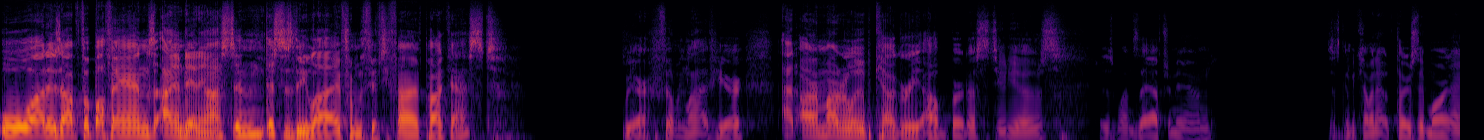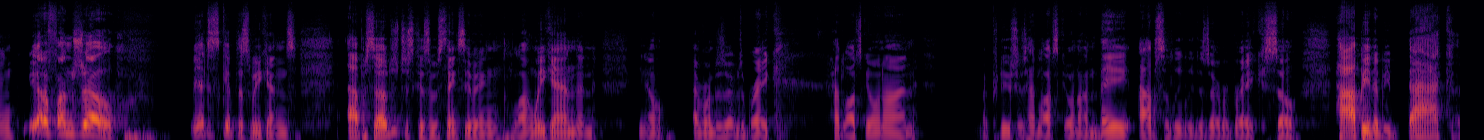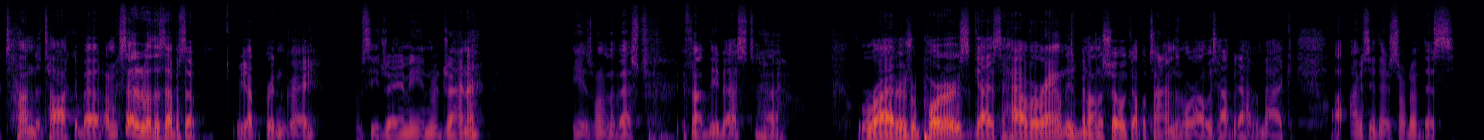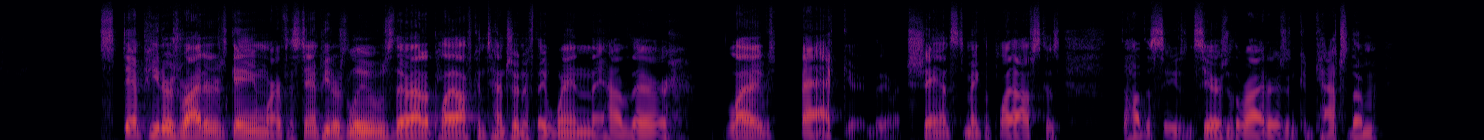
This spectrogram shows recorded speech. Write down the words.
What is up, football fans? I am Danny Austin. This is the Live from the 55 podcast. We are filming live here at our Marda Loop, Calgary, Alberta studios. It is Wednesday afternoon. This is going to be coming out Thursday morning. We had a fun show. We had to skip this weekend's episode just because it was Thanksgiving long weekend and, you know, everyone deserves a break. Had lots going on my producers had lots going on. They absolutely deserve a break. So happy to be back. A ton to talk about. I'm excited about this episode. We got Britton Gray from CJME in Regina. He is one of the best, if not the best, uh, riders reporters guys to have around. He's been on the show a couple times, and we're always happy to have him back. Uh, obviously, there's sort of this Stampeders Riders game where if the Stampeders lose, they're out of playoff contention. If they win, they have their lives back. Eh, they have a chance to make the playoffs because they'll have the season series with the Riders and could catch them.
